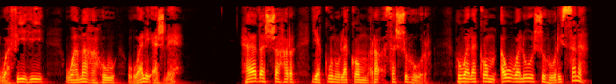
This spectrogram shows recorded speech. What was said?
وفيه ومعه ولأجله. هذا الشهر يكون لكم رأس الشهور هو لكم أول شهور السنة.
